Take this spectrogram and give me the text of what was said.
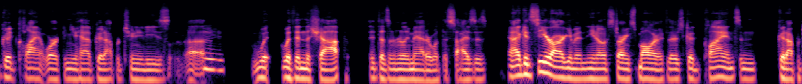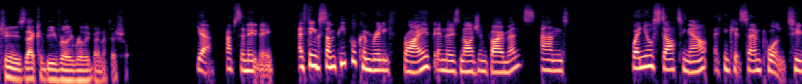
good client work and you have good opportunities uh, mm. W- within the shop, it doesn't really matter what the size is. And I can see your argument, you know, starting smaller, if there's good clients and good opportunities, that could be really, really beneficial. Yeah, absolutely. I think some people can really thrive in those large environments. And when you're starting out, I think it's so important to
